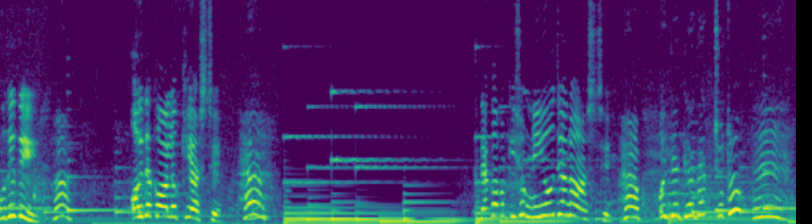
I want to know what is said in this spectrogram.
ও দিদি হ্যাঁ। ওই দেখো অলক্ষী আসছে। হ্যাঁ। দেখো আবার কিছু নিয়েও যেন আসছে। হ্যাঁ ওই দেখ দেখ ছোট। হ্যাঁ।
